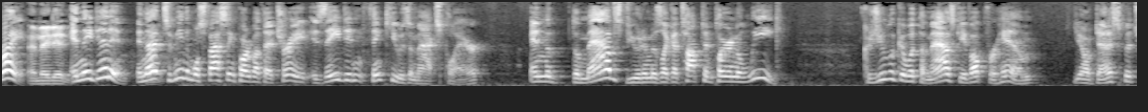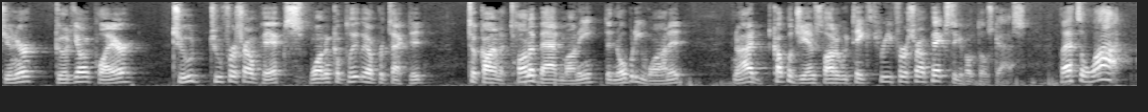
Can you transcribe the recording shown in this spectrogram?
Right. And they didn't. And they didn't. And that, to me, the most fascinating part about that trade is they didn't think he was a max player. And the, the Mavs viewed him as like a top 10 player in the league. Because you look at what the Mavs gave up for him, you know, Dennis Smith Jr., good young player, two, two first round picks, one completely unprotected, took on a ton of bad money that nobody wanted. You know, I had a couple GMs thought it would take three first round picks to give up those guys. That's a lot.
